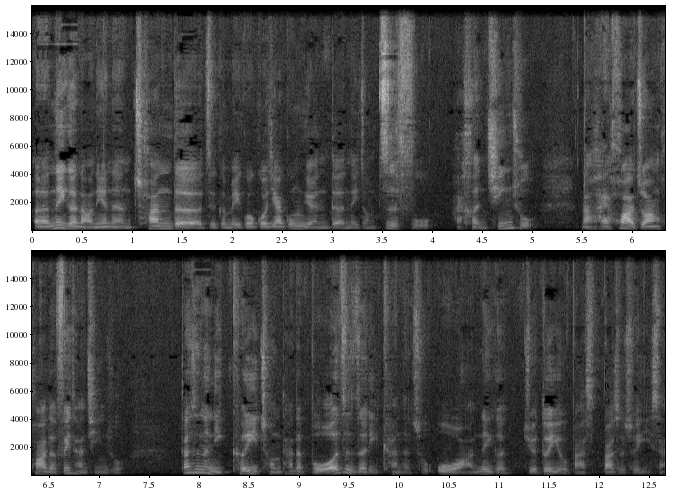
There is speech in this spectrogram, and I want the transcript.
呃，那个老年人穿的这个美国国家公园的那种制服还很清楚，然后还化妆化的非常清楚，但是呢，你可以从他的脖子这里看得出，哇，那个绝对有八十八十岁以上。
